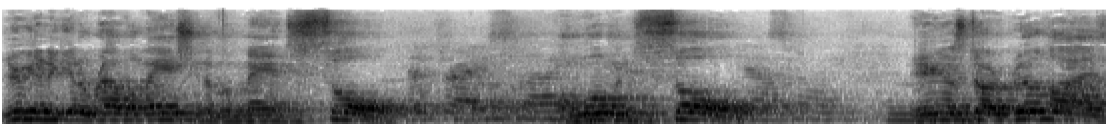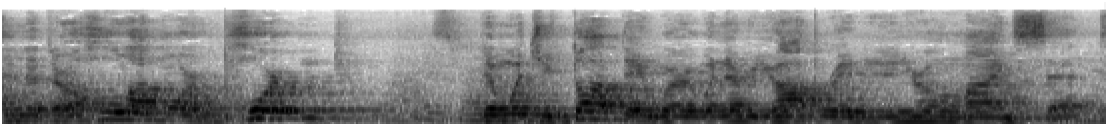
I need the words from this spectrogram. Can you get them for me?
you're going to get a revelation of a man's soul, right. a woman's soul. Yeah. You're going to start realizing that they're a whole lot more important than what you thought they were whenever you operated in your own mindset.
